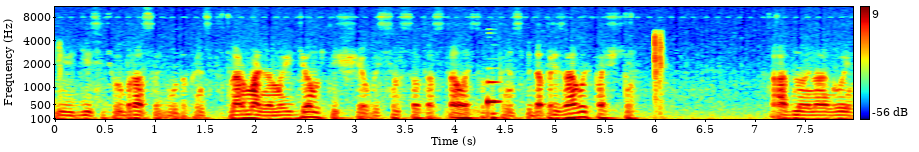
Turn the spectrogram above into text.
9-10 выбрасывать буду. В принципе, нормально мы идем. 1800 осталось. Тут, в принципе, до призовых почти. Одной ногой.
